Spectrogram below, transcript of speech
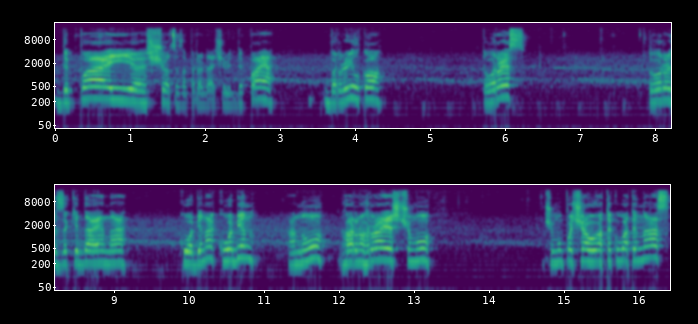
Депай. Що це за передача від Депая? Барилко. Торес. Торес закидає на Кобіна. Кобін. Ану, гарно граєш. Чому? Чому почав атакувати нас?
